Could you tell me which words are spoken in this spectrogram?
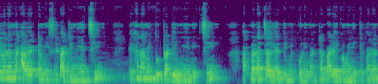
এবার আমি আরও একটা মিক্সিং বাটি নিয়েছি। এখানে আমি দুটা ডিম নিয়ে নিচ্ছি। আপনারা চাইলে ডিমের পরিমাণটা বাড়িয়ে কমে নিতে পারেন।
